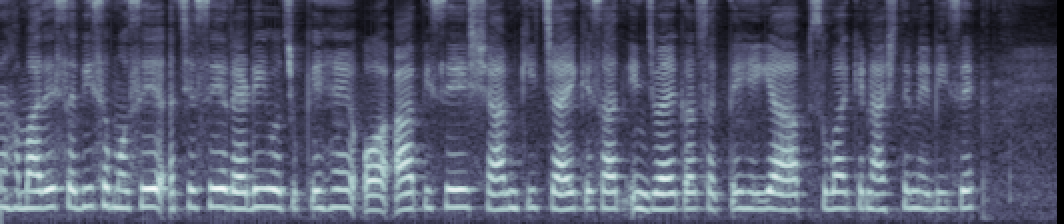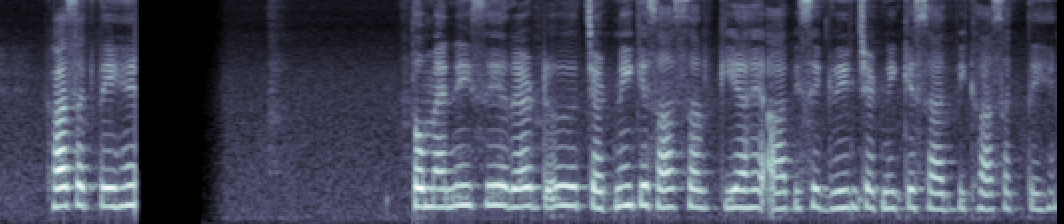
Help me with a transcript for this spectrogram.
हमारे सभी समोसे अच्छे से रेडी हो चुके हैं और आप इसे शाम की चाय के साथ इंजॉय कर सकते हैं या आप सुबह के नाश्ते में भी इसे खा सकते हैं। तो मैंने इसे रेड चटनी के साथ सर्व किया है, आप इसे ग्रीन चटनी के साथ भी खा सकते हैं।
